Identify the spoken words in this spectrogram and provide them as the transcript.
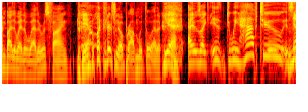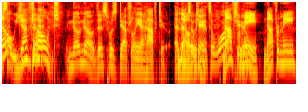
And by the way, the weather was fine. Yeah. like there's no problem with the weather. Yeah. I was like, is, do we have to? Is No, you definite- don't. No, no, this was definitely a have to, and No, that's okay. It's a want Not to. for me. Not for me.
